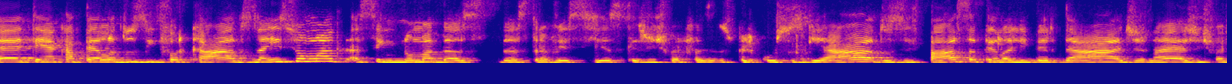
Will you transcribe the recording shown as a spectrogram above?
É, tem a Capela dos Enforcados, né? Isso é uma, assim, numa das, das travessias que a gente vai fazer nos percursos guiados e passa pela Liberdade, né? A gente vai,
